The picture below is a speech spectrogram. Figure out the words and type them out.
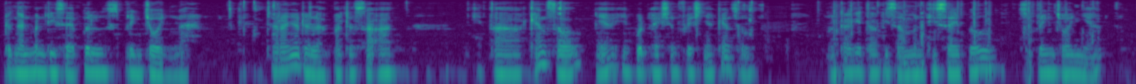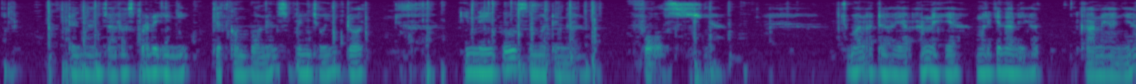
dengan mendisable spring joint. Nah, caranya adalah pada saat kita cancel ya input action phase-nya cancel maka kita bisa mendisable spring join-nya dengan cara seperti ini get component spring join dot enable sama dengan false ya cuman ada yang aneh ya. Mari kita lihat keanehannya.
